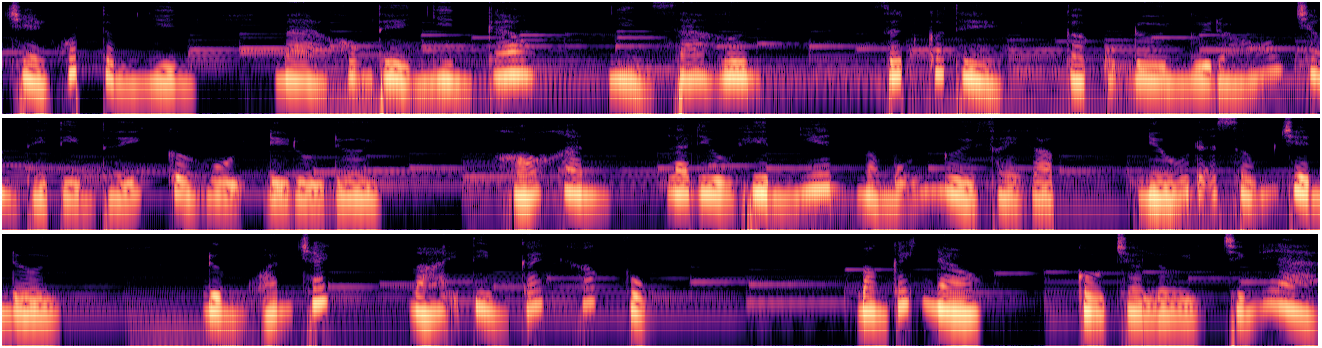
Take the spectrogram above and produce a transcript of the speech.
trẻ khuất tầm nhìn mà không thể nhìn cao, nhìn xa hơn, rất có thể cả cuộc đời người đó chẳng thể tìm thấy cơ hội để đổi đời. Khó khăn là điều hiển nhiên mà mỗi người phải gặp nếu đã sống trên đời. Đừng oán trách mà hãy tìm cách khắc phục. Bằng cách nào? Câu trả lời chính là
